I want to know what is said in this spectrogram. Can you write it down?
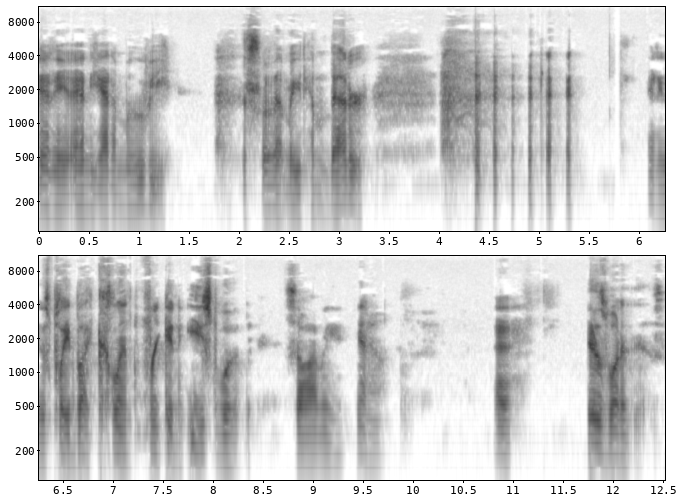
and he, and he had a movie so that made him better. and he was played by Clint freaking Eastwood. So I mean, you know, eh, it is what it is.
